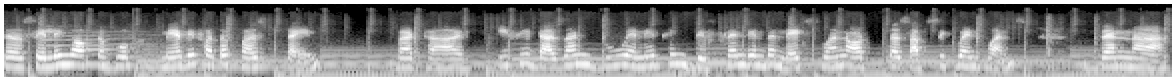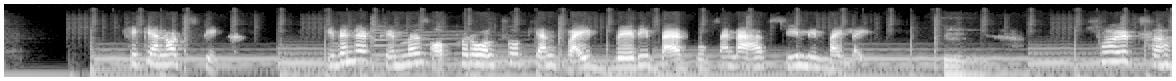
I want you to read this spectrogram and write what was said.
the selling of the book maybe for the first time but uh, if he doesn't do anything different in the next one or the subsequent ones then uh, he cannot stick. Even a famous author also can write very bad books and i have seen in my life Hmm. so it's uh,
